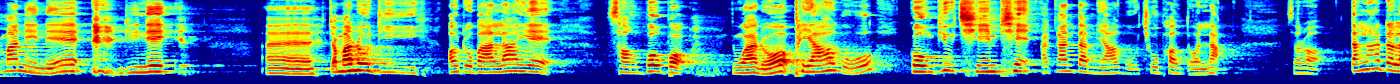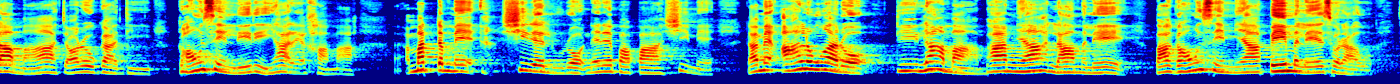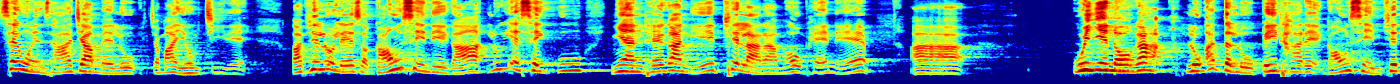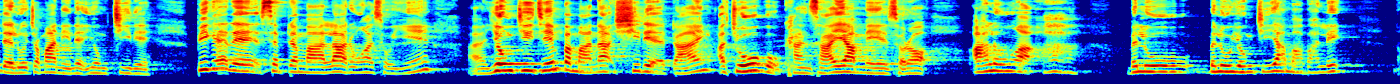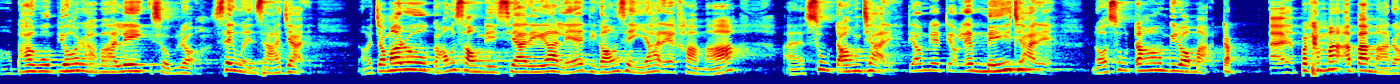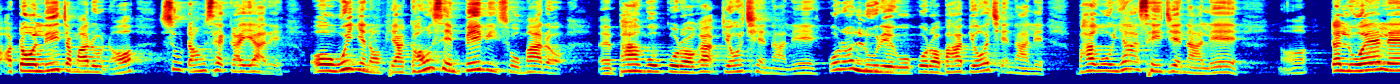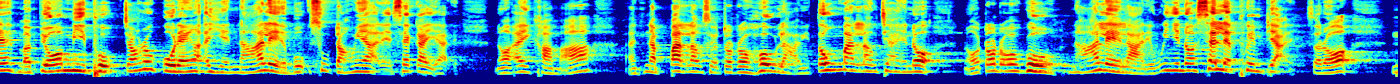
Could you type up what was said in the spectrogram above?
ကျမအနေနဲ့ဒီနေ့အဲကျမတို့ဒီအော်တိုဘာလရဲ့ဆောင်ပုတ်ပေါ့သူကတော့ဖះကိုဂုံပြုတ်ခြင်းဖြင့်အကန့်အသတ်များကိုချိုးဖောက်တော်လဆိုတော့တလားတလားမှာကျမတို့ကဒီခေါင်းစဉ်လေးတွေရတဲ့အခါမှာအမတ်တမဲ့ရှိတဲ့လူတော့နည်းနည်းပါးပါရှိမယ်ဒါပေမဲ့အားလုံးကတော့ဒီလမှာဘာများလာမလဲဘာခေါင်းစဉ်များပေးမလဲဆိုတာကို စိတ်ဝင်စားကြမယ်လို့ကျွန်မယုံကြည်တယ်။ဘာဖြစ်လို့လဲဆိုတော့ခေါင်းစဉ်တွေကလူရဲ့စိတ်ကူးညံထဲကနေဖြစ်လာတာမဟုတ်ဘဲနဲ့အာဝိညာဉ်တော်ကလိုအပ်တယ်လို့ပေးထားတဲ့ခေါင်းစဉ်ဖြစ်တယ်လို့ကျွန်မအနေနဲ့ယုံကြည်တယ်။ပြီးခဲ့တဲ့စက်တင်ဘာလတုန်းကဆိုရင်အာယုံကြည်ခြင်းပမာဏရှိတဲ့အတိုင်းအကျိုးကိုခံစားရမယ်ဆိုတော့အားလုံးကအာဘယ်လိုဘယ်လိုယုံကြည်ရမှာပါလိမ့်နော် ဘာကိုပြောတာပါလိမ့်ဆိုပြီးတော့စိတ်ဝင်စားကြတယ်နော်ကျွန်တော်တို့ခေါင်းဆောင်တွေဆရာတွေကလည်းဒီခေါင်းစဉ်ရတဲ့အခါမှာအဲဆူတောင်းကြတယ်တယောက်နဲ့တယောက်လည်းမေးကြတယ်နော်ဆူတောင်းပြီးတော့မှအဲပထမအပတ်မှာတော့အတော်လေးကျမတို့နော်ဆူတောင်းဆက်ကရတယ်။အိုးဝိညာဉ်တော်ဖျားခေါင်းစဉ်ပေးပြီဆိုမှတော့အဲဘာကိုကိုတော်ကပြောချင်တာလဲကိုတော်လူတွေကိုကိုတော်ဘာပြောချင်တာလဲဘာကိုရစေချင်တာလဲနော် တလွဲလဲမပြောမိဖို့ကျွန်တော်တို့ကိုယ်တိုင်ကအရင်နားလေဖို့ဆူတောင်းရတယ်ဆက်ကပ်ရတယ်နော်အဲ့ခါမှာနှစ်ပတ်လောက်ဆိုတော်တော်ဟုတ်လာပြီသုံးပတ်လောက်ကြာရင်တော့နော်တော်တော်ကိုနားလေလာတယ်ဝိညာဉ်တော်ဆက်လက်ဖွင့်ပြတယ်ဆိုတော့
